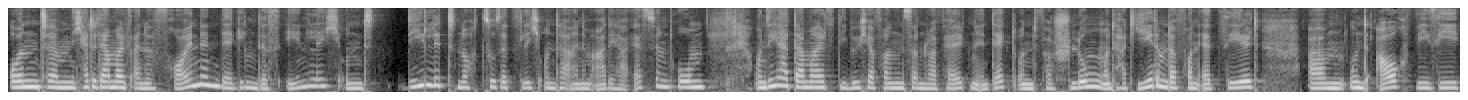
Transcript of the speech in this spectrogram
Und ähm, ich hatte damals eine Freundin, der ging das ähnlich und die litt noch zusätzlich unter einem ADHS-Syndrom und sie hat damals die Bücher von Sandra Felton entdeckt und verschlungen und hat jedem davon erzählt ähm, und auch, wie sie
